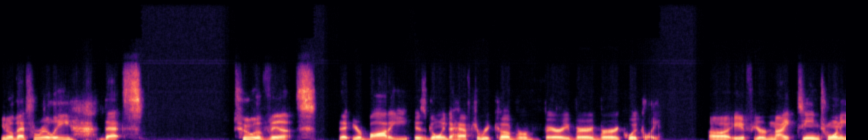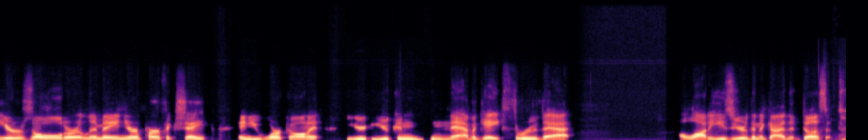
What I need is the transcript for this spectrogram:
you know, that's really that's two events that your body is going to have to recover very, very, very quickly. Uh, if you're 19, 20 years old or a limb and you're in perfect shape and you work on it, you you can navigate through that a lot easier than a guy that doesn't.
